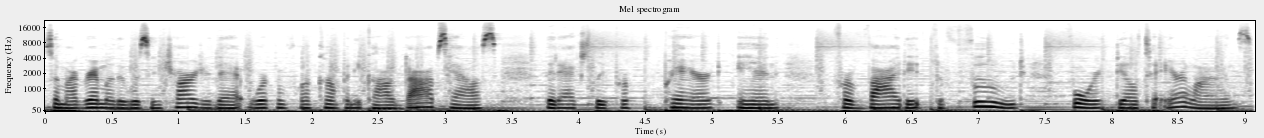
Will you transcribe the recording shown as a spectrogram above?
So my grandmother was in charge of that, working for a company called Dobbs House that actually prepared and provided the food for Delta Airlines.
